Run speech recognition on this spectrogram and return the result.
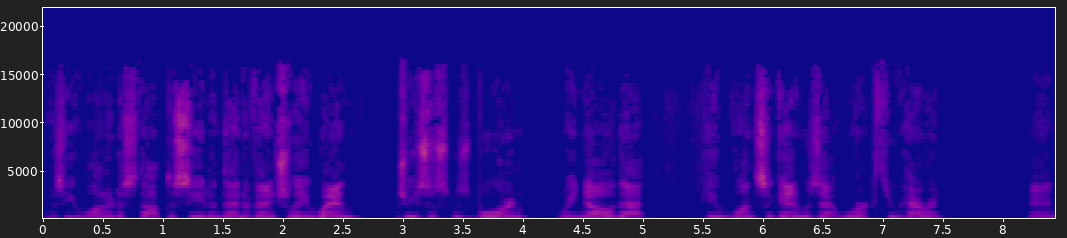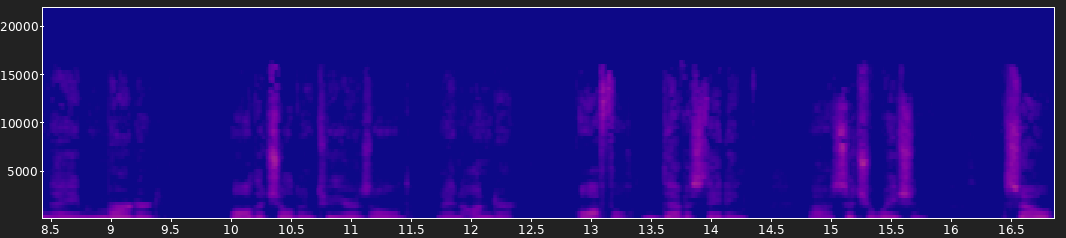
Because he wanted to stop the seed. And then eventually, when Jesus was born, we know that he once again was at work through Herod. And they murdered all the children two years old and under. Awful, devastating uh, situation. So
